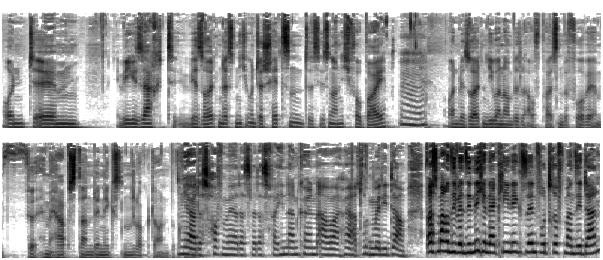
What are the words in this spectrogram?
Und ähm, wie gesagt, wir sollten das nicht unterschätzen. Das ist noch nicht vorbei. Mhm. Und wir sollten lieber noch ein bisschen aufpassen, bevor wir im, für, im Herbst dann den nächsten Lockdown bekommen. Ja, das hoffen wir, ja, dass wir das verhindern können, aber ja, drücken wir die Daumen. Was machen Sie, wenn Sie nicht in der Klinik sind? Wo trifft man Sie dann?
